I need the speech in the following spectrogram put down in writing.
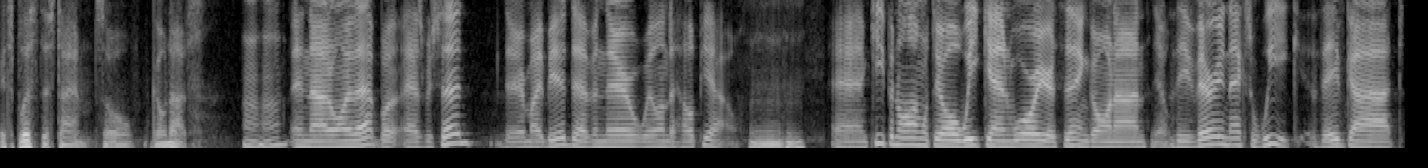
it's Bliss this time. So go nuts. hmm And not only that, but as we said, there might be a Devin there willing to help you out. Mm-hmm. And keeping along with the old weekend warrior thing going on, Yep. the very next week they've got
